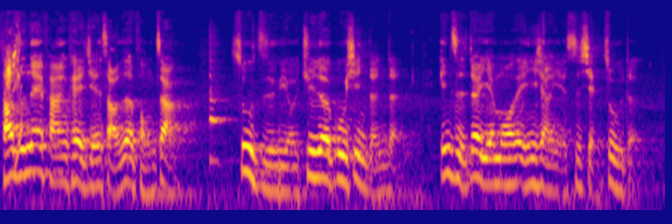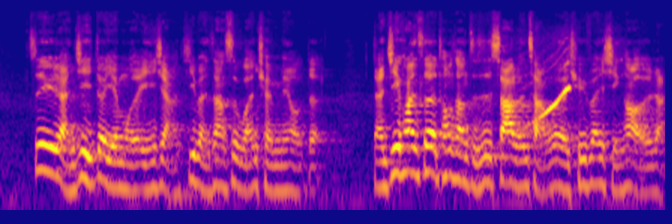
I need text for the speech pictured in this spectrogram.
陶瓷内盘可以减少热膨胀，树脂有聚热固性等等，因此对研磨的影响也是显著的。至于染剂对研磨的影响，基本上是完全没有的。染剂换色通常只是砂轮厂为了区分型号而染，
